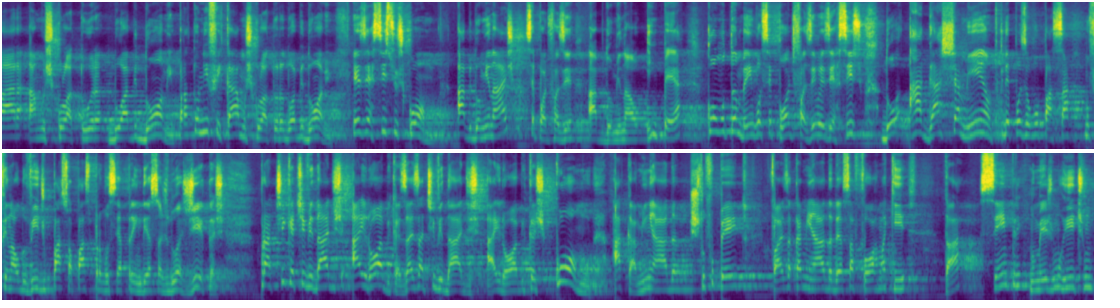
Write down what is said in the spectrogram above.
para a musculatura do abdômen, para tonificar a musculatura do abdômen. Exercícios como abdominais, você pode fazer abdominal em pé, como também você pode fazer o exercício do agachamento, que depois eu vou passar no final do vídeo, passo a passo, para você aprender essas duas dicas. Pratique atividades aeróbicas, as atividades aeróbicas como a caminhada, estufa o peito, faz a caminhada dessa forma aqui, tá? Sempre no mesmo ritmo.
